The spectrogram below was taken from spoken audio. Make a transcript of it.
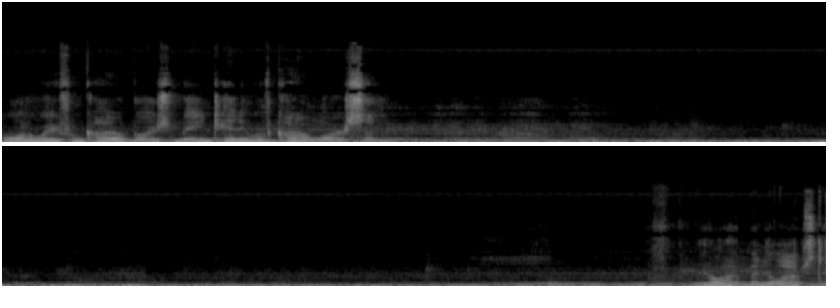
pulling away from Kyle Busch, maintaining with Kyle Larson. We don't have many laps to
